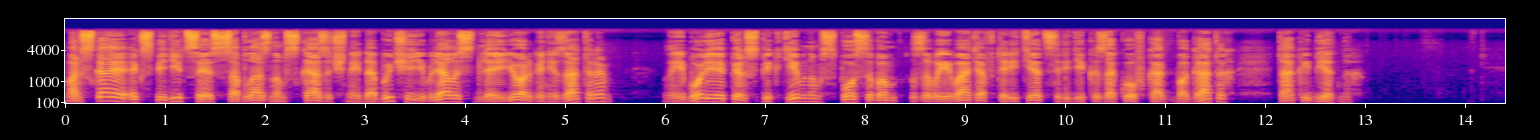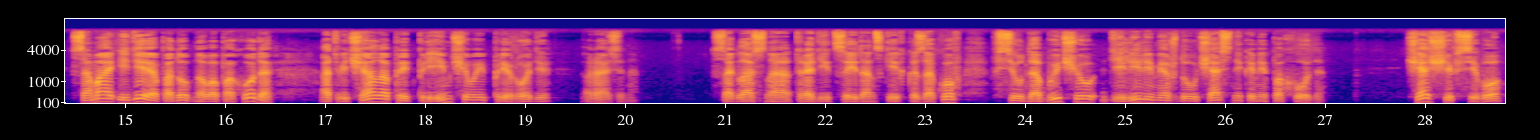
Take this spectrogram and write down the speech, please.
Морская экспедиция с соблазном сказочной добычи являлась для ее организатора наиболее перспективным способом завоевать авторитет среди казаков как богатых, так и бедных. Сама идея подобного похода отвечала предприимчивой природе Разина. Согласно традиции донских казаков, всю добычу делили между участниками похода. Чаще всего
